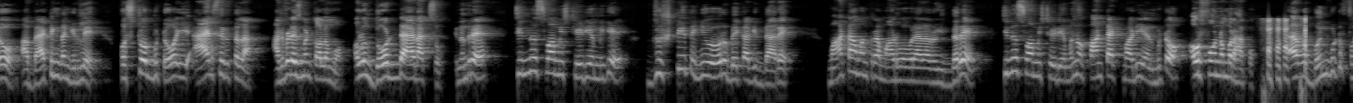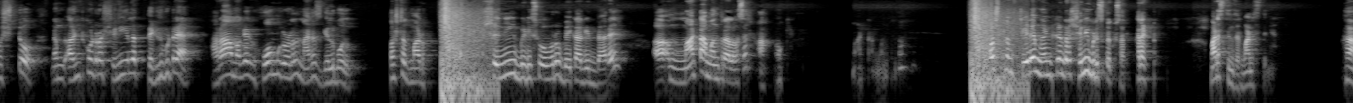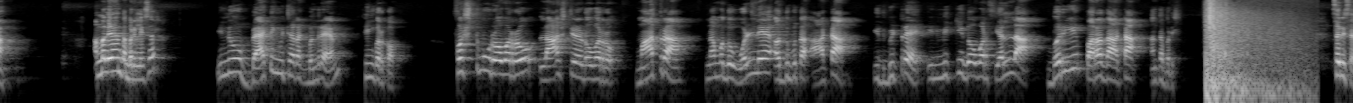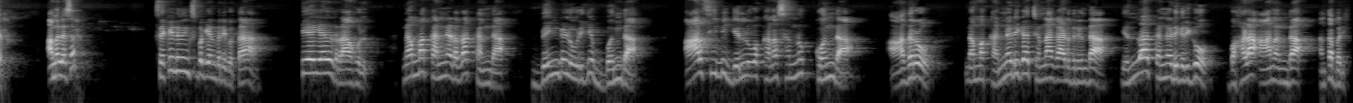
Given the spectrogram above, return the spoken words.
ಲೋ, ಆ ಬ್ಯಾಟಿಂಗ್ ನಂಗೆ ಇರ್ಲಿ. ಫಸ್ಟ್ ಹೋಗ್ಬಿಟ್ಟು ಈ ಆಡ್ಸ್ ಇರುತ್ತಲ್ಲ ಅಡ್ವರ್ಟೈಸ್ಮೆಂಟ್ ಕಾಲಮ್ ಅಲ್ಲೊಂದು ದೊಡ್ಡ ಆಡ್ ಹಾಕ್ಸು. ಏನಂದ್ರೆ, ಚಿನ್ನಸ್ವಾಮಿ ಸ್ಟೇಡಿಯಂಗೆ ದೃಷ್ಟಿ ತೆಗೆಯುವವರು ಬೇಕಾಗಿದ್ದಾರೆ. ಮಾಟ ಮಂತ್ರ ಮಾಡುವವರು ಯಾರು ಇದ್ದರೆ ಚಿನ್ನಸ್ವಾಮಿ ಸ್ಟೇಡಿಯಂ ಅನ್ನು ಕಾಂಟ್ಯಾಕ್ಟ್ ಮಾಡಿ ಅಂದ್ಬಿಟ್ಟು ಅವ್ರ ಫೋನ್ ನಂಬರ್ ಹಾಕು. ಯಾರು ಬಂದ್ಬಿಟ್ಟು ಫಸ್ಟ್ ನಮ್ಗೆ ಅಂಟ್ಕೊಂಡಿರೋ ಶನಿ ಎಲ್ಲ ತೆಗೆದ್ಬಿಟ್ರೆ ಆರಾಮಾಗಿ ಹೋಮ್ ಗ್ರೌಂಡ್ ಅಲ್ಲಿ ಮ್ಯಾಚಸ್ ಗೆಲ್ಬಹುದು ಫಸ್ಟ್ ಅದ್ ಮಾಡು. ಶನಿ ಬಿಡಿಸುವವರು ಬೇಕಾಗಿದ್ದಾರೆ. ಮಾಟ ಮಂತ್ರ ಅಲ್ವಾ ಸರ್ ಓಕೆ ಮಾಟ ಮಂತ್ರ. ಫಸ್ಟ್ ನಮ್ಮ ಸ್ಟೇಡಿಯಂ ಅಂಟ್ಕೊಂಡ್ರೆ ಶನಿ ಬಿಡಿಸ್ಬೇಕು ಸರ್ ಕರೆಕ್ಟ್ ಮಾಡಿಸ್ತೀನಿ ಸರ್ ಮಾಡಿಸ್ತೀನಿ. ಹಾ. ಆಮೇಲೆ ಏನಂತ ಬರಲಿ ಸರ್ ಇನ್ನು ಬ್ಯಾಟಿಂಗ್ ವಿಚಾರಕ್ಕೆ ಬಂದ್ರೆ ಹಿಂಗ್ ಬರ್ಕೋ. ಫಸ್ಟ್ ಮೂರ್ ಓವರ್ ಲಾಸ್ಟ್ ಎರಡು ಓವರ್ ಮಾತ್ರ ನಮ್ಮದು ಒಳ್ಳೆ ಅದ್ಭುತ ಆಟ. ಇದು ಬಿಟ್ರೆ ಇನ್ ಮಿಕ್ಕಿದ ಓವರ್ಸ್ ಎಲ್ಲ ಬರೀ ಪರದಾಟ ಅಂತ ಬರೀ. ಸರಿ ಸರ್. ಆಮೇಲೆ ಸರ್? ಸೆಕೆಂಡ್ ಇನಿಂಗ್ಸ್ ಬಗ್ಗೆ ಏನ್ ಬರಿ ಗೊತ್ತಾ? ಕೆ ಎಲ್ ರಾಹುಲ್, ನಮ್ಮ ಕನ್ನಡದ ಕಂದ, ಬೆಂಗಳೂರಿಗೆ ಬಂದ, ಆರ್ ಸಿ ಬಿ ಗೆಲ್ಲುವ ಕನಸನ್ನು ಕೊಂದ. ಆದರೂ ನಮ್ಮ ಕನ್ನಡಿಗ ಚೆನ್ನಾಗಿ ಆಡೋದ್ರಿಂದ ಎಲ್ಲಾ ಕನ್ನಡಿಗರಿಗೂ ಬಹಳ ಆನಂದ ಅಂತ ಬರಿ.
